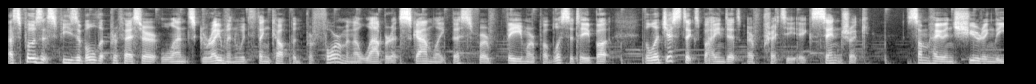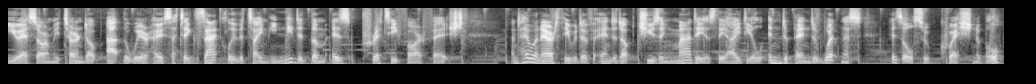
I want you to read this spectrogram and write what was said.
I suppose it's feasible that Professor Lance Graumann would think up and perform an elaborate scam like this for fame or publicity, but the logistics behind it are pretty eccentric somehow ensuring the US Army turned up at the warehouse at exactly the time he needed them is pretty far fetched. And how on earth he would have ended up choosing Maddie as the ideal independent witness is also questionable.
